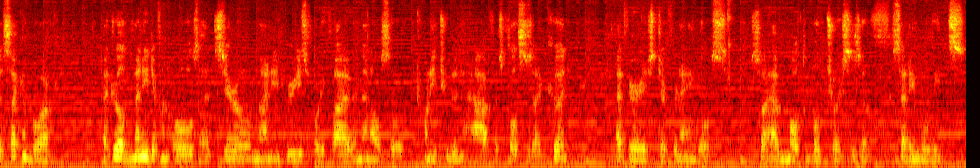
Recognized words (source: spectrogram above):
The second block, I drilled many different holes at 0, 90 degrees, 45, and then also 22 and a half as close as I could at various different angles. So I have multiple choices of setting the leads.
